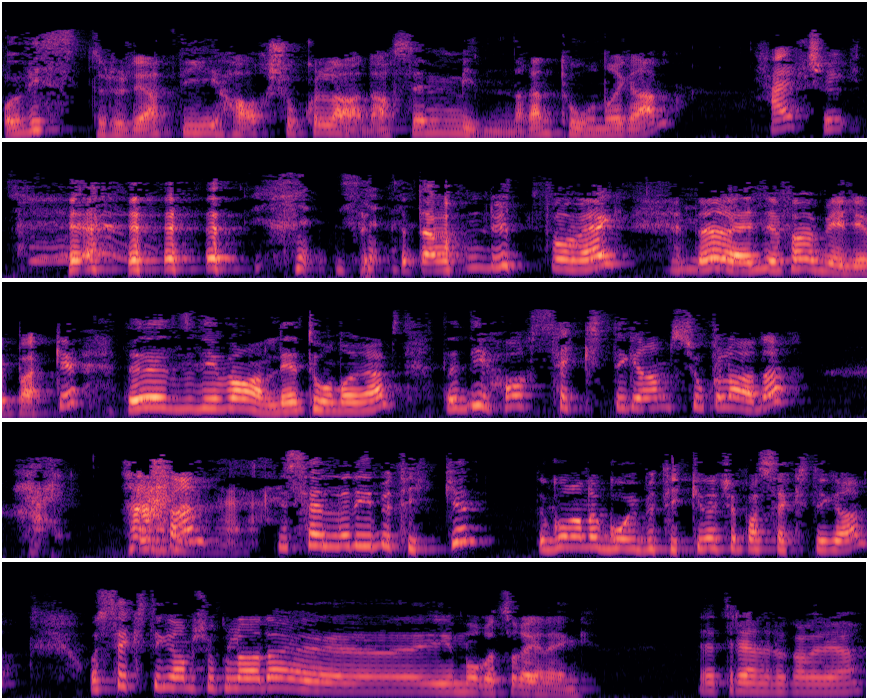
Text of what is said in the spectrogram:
Og visste du det at de har sjokolader som er mindre enn 200 gram? Helt sjukt. Dette var nytt for meg. Det er ikke familiepakke. Det er de vanlige 200 grams. De har 60 grams sjokolader. Er. De selger det i butikken. Det går an å gå i butikken og kjøpe 60 gram. Og 60 gram sjokolade er i morgens regning. Det er 300 kalorier.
